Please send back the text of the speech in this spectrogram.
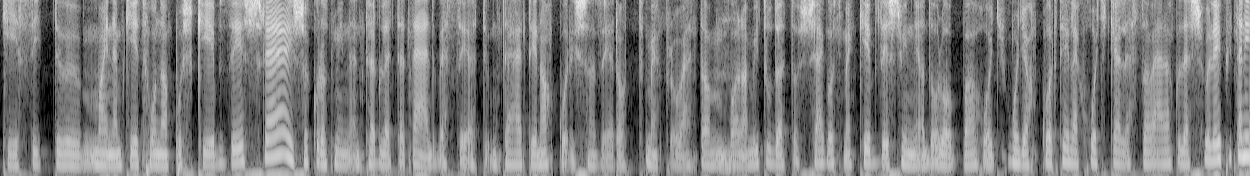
készítő, majdnem két hónapos képzésre, és akkor ott minden területet átbeszéltünk. Tehát én akkor is azért ott megpróbáltam hmm. valami tudatosságot, meg képzést vinni a dologba, hogy, hogy akkor tényleg hogy kell ezt a vállalkozást fölépíteni.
